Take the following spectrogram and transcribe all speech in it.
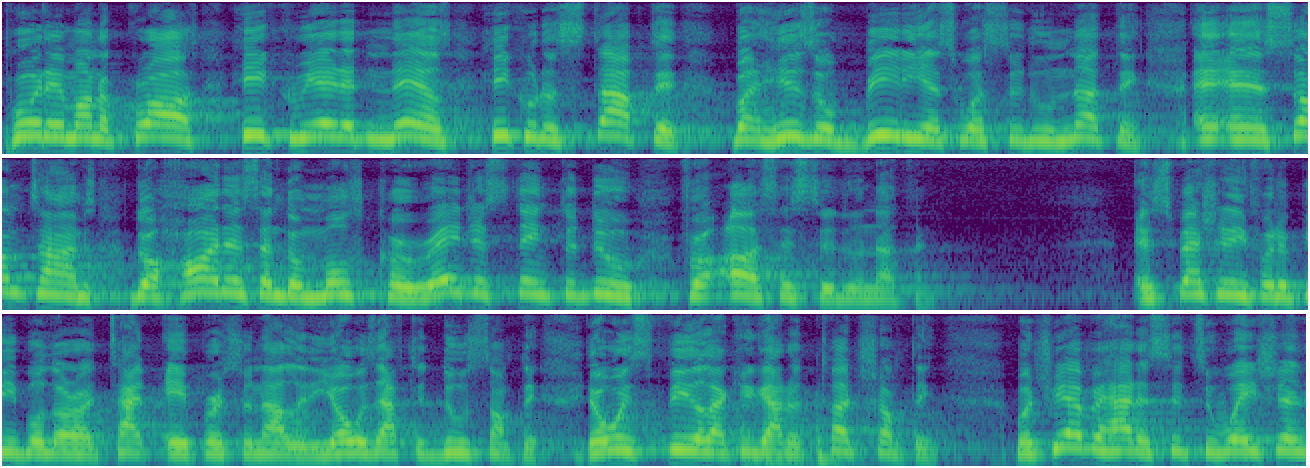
put him on a cross. He created nails. He could have stopped it, but his obedience was to do nothing. And, and, sometimes the hardest and the most courageous thing to do for us is to do nothing. Especially for the people that are type A personality. You always have to do something. You always feel like you got to touch something. But you ever had a situation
